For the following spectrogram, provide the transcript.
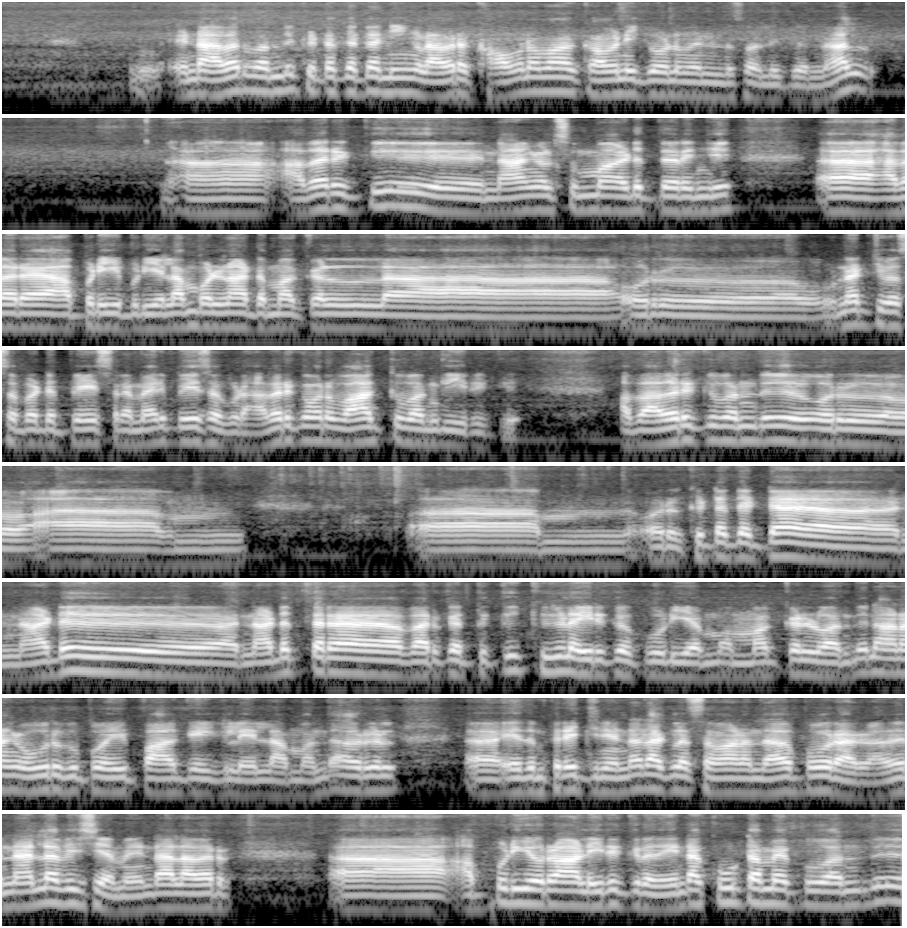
ஏன்னா அவர் வந்து கிட்டத்தட்ட நீங்கள் அவரை கவனமாக கவனிக்கணும் என்று சொல்லி சொன்னால் அவருக்கு நாங்கள் சும்மா எடுத்தெறிஞ்சு அவரை அப்படி இப்படி எல்லாம் உள்நாட்டு மக்கள் ஒரு உணர்ச்சி வசப்பட்டு பேசுகிற மாதிரி பேசக்கூடாது. அவருக்கு ஒரு வாக்கு வங்கி இருக்குது அப்போ அவருக்கு வந்து ஒரு ஒரு கிட்டத்தட்ட நடு நடுத்தர வர்க்கத்துக்கு கீழே இருக்கக்கூடிய மக்கள் வந்து நாங்கள் ஊருக்கு போய் பார்க்கைகள் எல்லாம் வந்து அவர்கள் எதுவும் பிரச்சனைன்னா டாக்டர் ஆனந்தாக போகிறார்கள் அது நல்ல விஷயம். என்றால் அவர் அப்படி ஒரு ஆள் இருக்கிறது. ஏன்னா கூட்டமைப்பு வந்து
